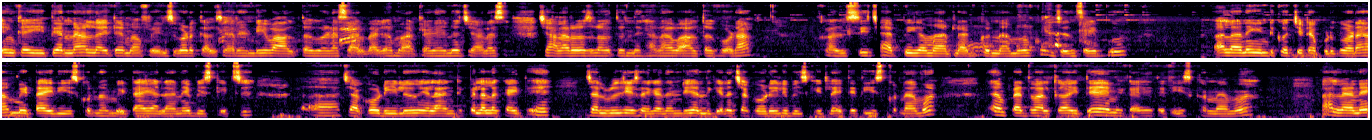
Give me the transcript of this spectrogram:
ఇంకా ఈ తిరణాల్లో అయితే మా ఫ్రెండ్స్ కూడా కలిశారండి. వాళ్ళతో కూడా సరదాగా మాట్లాడాను. చాలా చాలా రోజులు అవుతుంది కదా వాళ్ళతో కూడా. కలిసి హ్యాపీగా మాట్లాడుకున్నాము కొంచెం సేపు. అలానే ఇంటికి వచ్చేటప్పుడు కూడా మిఠాయి తీసుకున్నాం. మిఠాయి అలానే బిస్కెట్స్ చకోడీలు ఇలాంటి పిల్లలకైతే జలుబులు చేశాయి కదండి. అందుకనే చకోడీలు బిస్కెట్లు అయితే తీసుకున్నాము. పెద్దవాళ్ళకి అయితే మిఠాయి అయితే తీసుకున్నాము. అలానే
